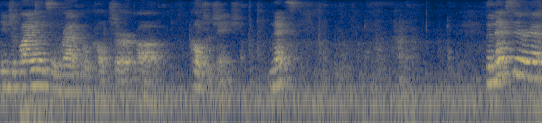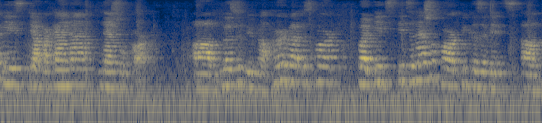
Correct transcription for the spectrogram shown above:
into violence and radical culture, uh, culture change. Next. The next area is Yapacana National Park. Um, most of you have not heard about this park, but it's, it's a national park because of its um,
